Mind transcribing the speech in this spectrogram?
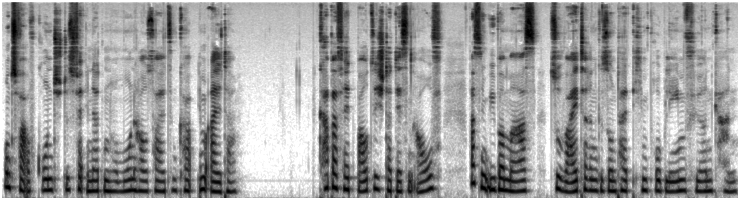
und zwar aufgrund des veränderten Hormonhaushalts im, im Alter. Körperfett baut sich stattdessen auf, was im Übermaß zu weiteren gesundheitlichen Problemen führen kann,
